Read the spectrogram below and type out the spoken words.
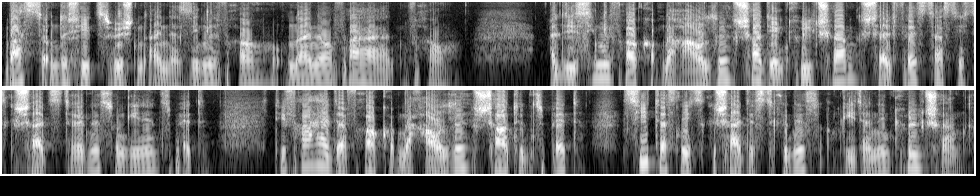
Was ist der Unterschied zwischen einer Singlefrau und einer verheirateten Frau? Also die Singlefrau kommt nach Hause, schaut in den Kühlschrank, stellt fest, dass nichts Gescheites drin ist und geht ins Bett. Die verheiratete Frau kommt nach Hause, schaut ins Bett, sieht, dass nichts Gescheites drin ist und geht an den Kühlschrank.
